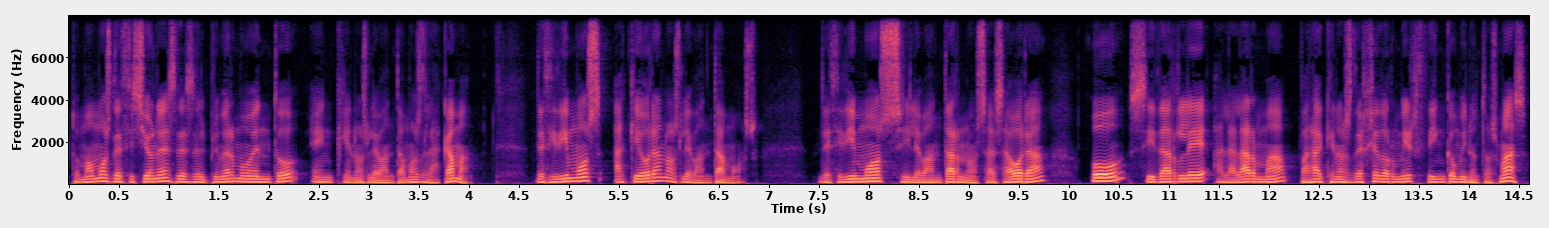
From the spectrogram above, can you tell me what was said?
Tomamos decisiones desde el primer momento en que nos levantamos de la cama. Decidimos a qué hora nos levantamos decidimos si levantarnos a esa hora o si darle a la alarma para que nos deje dormir cinco minutos más.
